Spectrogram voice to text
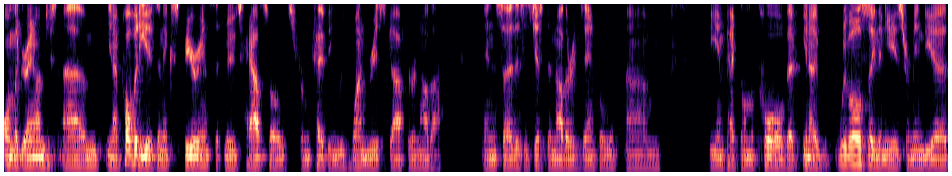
on the ground. Um, you know, poverty is an experience that moves households from coping with one risk after another. And so this is just another example, um, the impact on the poor. But, you know, we've all seen the news from India,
